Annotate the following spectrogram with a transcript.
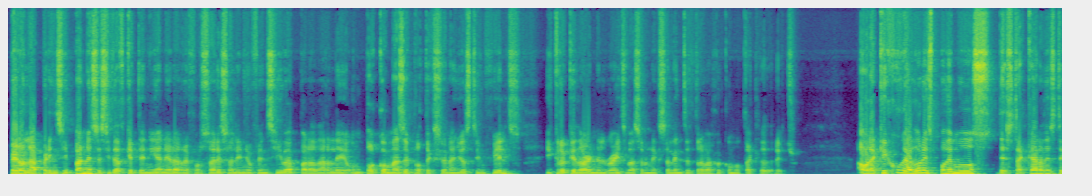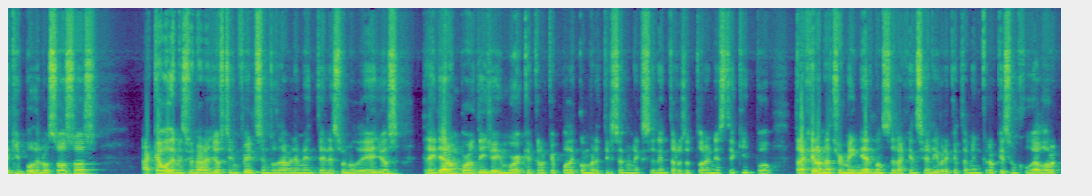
Pero la principal necesidad que tenían era reforzar esa línea ofensiva para darle un poco más de protección a Justin Fields. Y creo que Darnell Wright va a hacer un excelente trabajo como tackle derecho. Ahora, ¿qué jugadores podemos destacar de este equipo de los Osos? Acabo de mencionar a Justin Fields, indudablemente él es uno de ellos. Tradearon por DJ Moore, que creo que puede convertirse en un excelente receptor en este equipo. Trajeron a Tremaine Edmonds de la agencia libre, que también creo que es un jugador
